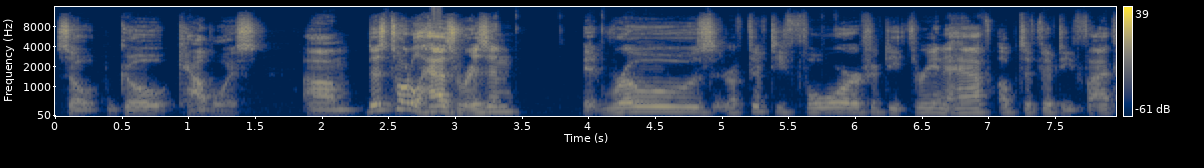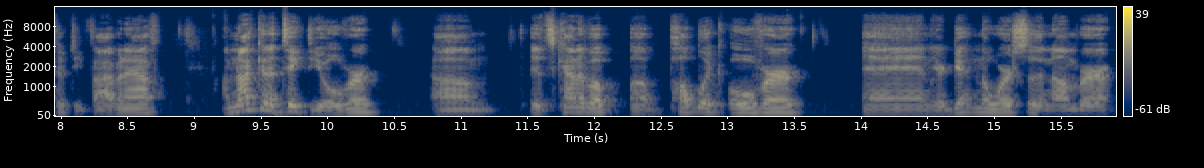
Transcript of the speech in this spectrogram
So go Cowboys. Um, this total has risen. It rose 54, 53 and a half up to 55, 55 and a half. I'm not going to take the over. Um, it's kind of a, a public over, and you're getting the worst of the number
